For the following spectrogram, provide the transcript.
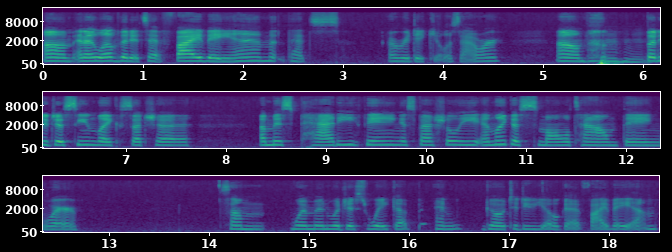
Um, and I love that it's at 5 a.m. That's a ridiculous hour. Um, mm-hmm. But it just seemed like such a a Miss Patty thing, especially, and like a small town thing where some women would just wake up and go to do yoga at 5 a.m.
